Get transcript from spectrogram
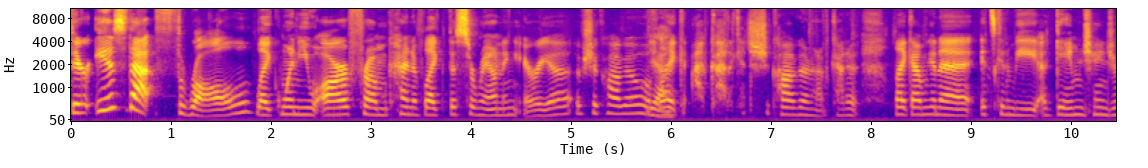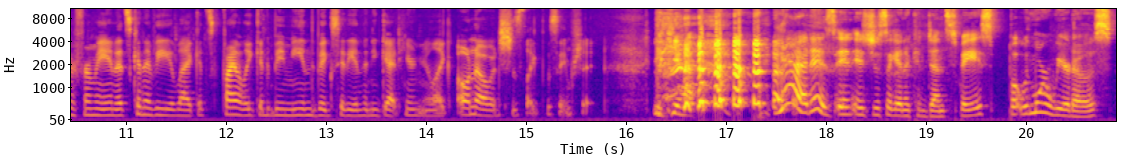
there is that thrall like when you are from kind of like the surrounding area of chicago of Yeah. like i've got to get to chicago and i've got to like i'm gonna it's gonna be a game changer for me and it's gonna be like it's finally gonna be me in the big city and then you get here and you're like oh no it's just like the same shit. Yeah yeah it is. It, it's just like in a condensed space but with more weirdos.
